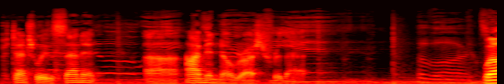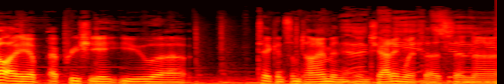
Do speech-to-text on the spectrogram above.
potentially the Senate. Uh, I'm in no rush for that. Well, I appreciate you uh, taking some time and, and, chatting with us, and uh,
